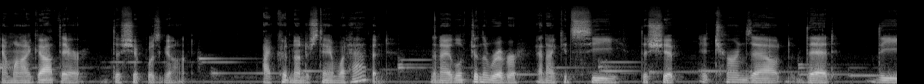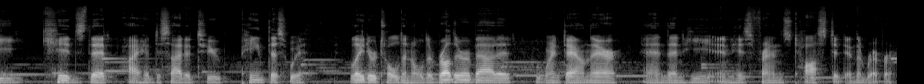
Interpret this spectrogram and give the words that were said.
And when I got there, the ship was gone. I couldn't understand what happened. Then I looked in the river and I could see the ship. It turns out that the kids that I had decided to paint this with later told an older brother about it, who went down there, and then he and his friends tossed it in the river.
